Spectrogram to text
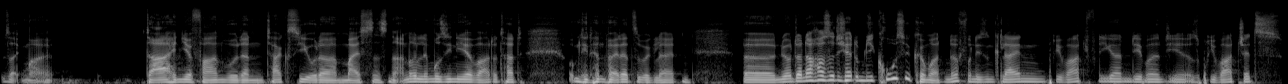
sag mal, dahin gefahren, wo dann ein Taxi oder meistens eine andere Limousine gewartet hat, um die dann weiter zu begleiten. Äh, ja, und danach hast du dich halt um die Crews gekümmert, ne? Von diesen kleinen Privatfliegern, die man, die, also Privatjets,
